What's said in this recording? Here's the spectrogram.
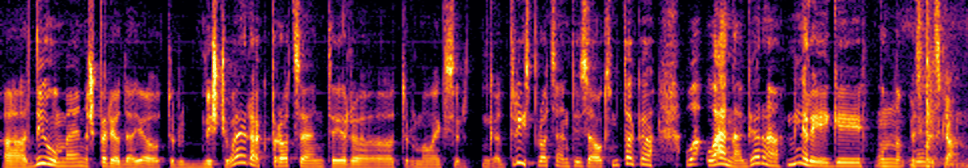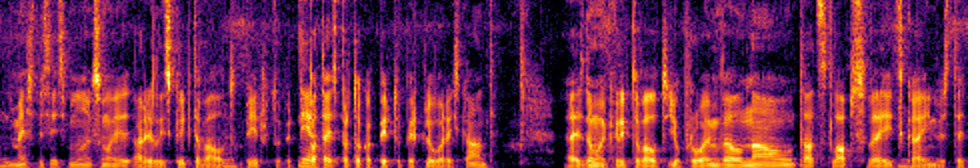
ā, divu mēnešu periodā, jau tur bišķi vairāk procenti ir. Tur, man liekas, ir gada 3% izaugsme. Tā kā lē- lēnā garā, mierīgi. Un, Bet, skaties, kā, mēs visticamāk nonāksim arī līdz kriptovalūtu mm. pirktu. Tu pateici par to, ka pirktu pirkt kļuva riskanti. Es domāju, ka kriptovalūta joprojām vēl nav tāds labs veids, kā investēt.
